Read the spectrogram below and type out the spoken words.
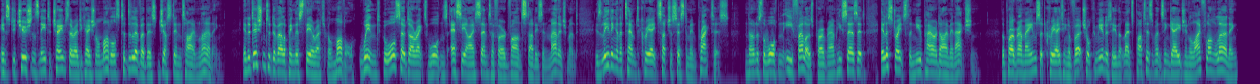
Institutions need to change their educational models to deliver this just in time learning. In addition to developing this theoretical model, Wind, who also directs Wharton's SEI Centre for Advanced Studies in Management, is leading an attempt to create such a system in practice. Known as the Wharton E Fellows program, he says it illustrates the new paradigm in action. The program aims at creating a virtual community that lets participants engage in lifelong learning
